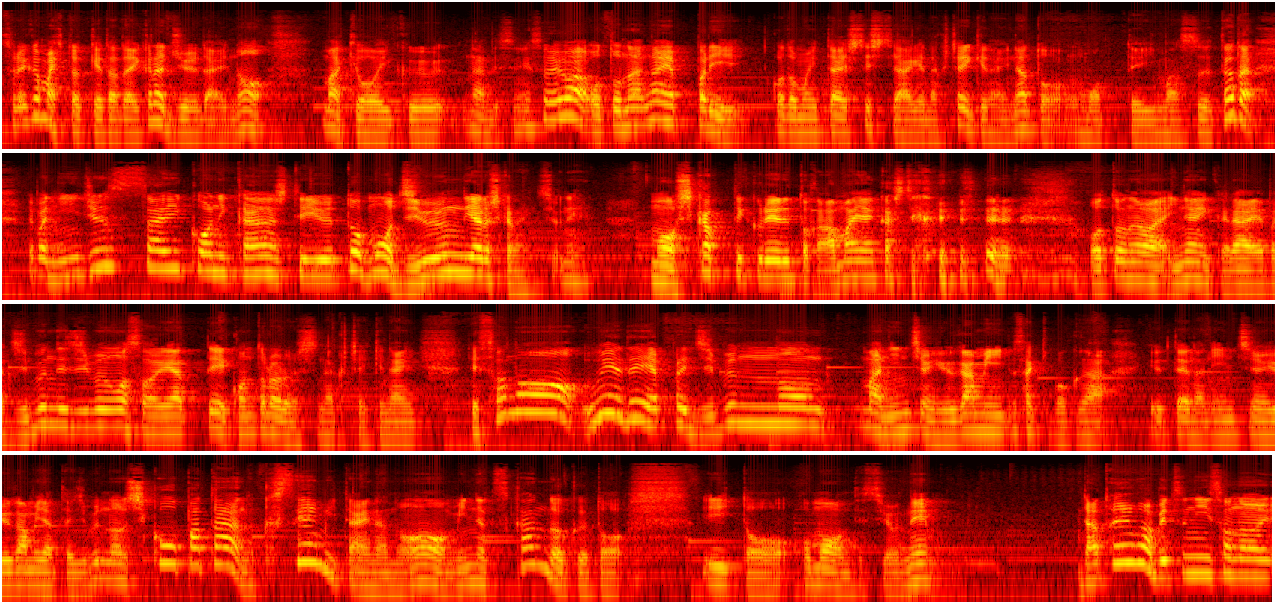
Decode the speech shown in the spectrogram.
それがまあ1桁台から10代のまあ教育なんですね。それは大人がやっぱり子供に対してしてあげなくちゃいけないなと思っています。ただやっぱ20歳以降に関して言うともう自分でやるしかないんですよね。もう叱ってくれるとか甘やかしてくれる 大人はいないからやっぱ自分で自分をそうやってコントロールしなくちゃいけない。でその上でやっぱり自分の、まあ、認知の歪みさっき僕が言ったような認知の歪みだったり自分の思考パターンの癖みたいなのをみんな掴んでおくといいと思うんですよね。例えば別にその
